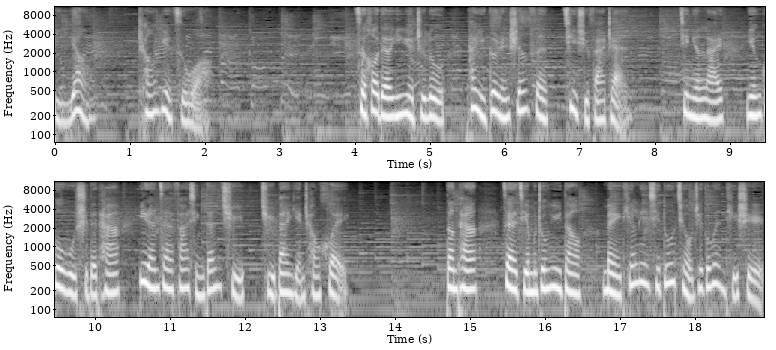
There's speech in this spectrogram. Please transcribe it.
Beyond，超越自我。此后的音乐之路，他以个人身份继续发展。近年来，年过五十的他依然在发行单曲、举办演唱会。当他在节目中遇到“每天练习多久”这个问题时，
